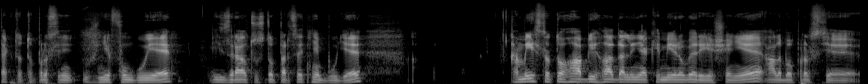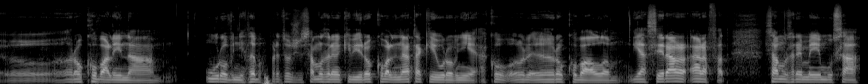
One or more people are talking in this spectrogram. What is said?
tak toto proste už nefunguje. Izrael tu 100% bude a miesto toho, aby hľadali nejaké mierové riešenie, alebo proste uh, rokovali na úrovni, lebo pretože samozrejme, keby rokovali na takej úrovni, ako rokoval Yasir Arafat, samozrejme jemu sa,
